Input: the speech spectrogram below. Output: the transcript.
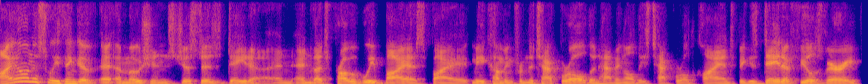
I honestly think of uh, emotions just as data, and, and that's probably biased by me coming from the tech world and having all these tech world clients because data feels very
